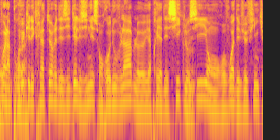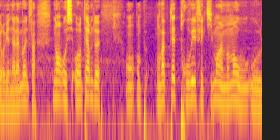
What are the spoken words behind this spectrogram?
voilà, pourvu qu'il y ait des créateurs et des idées, les idées sont renouvelables. Et après, il y a des cycles mm. aussi. On revoit des vieux films qui reviennent à la mode. Enfin, non, en termes de on, on, va peut-être trouver effectivement un moment où,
